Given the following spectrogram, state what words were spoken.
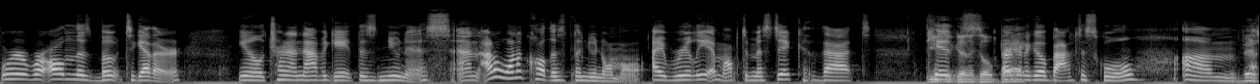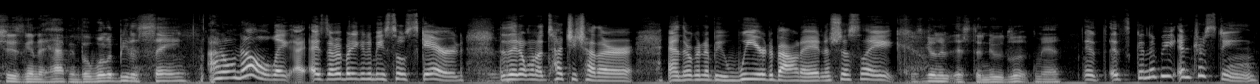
we're we're all in this boat together you know trying to navigate this newness and i don't want to call this the new normal i really am optimistic that kids gonna go are back. going to go back to school um Eventually, it's gonna happen, but will it be the same? i don't know like is everybody going to be so scared that they don't want to touch each other and they're going to be weird about it and it's just like It's gonna. It's the new look, man. it, it's going to be interesting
